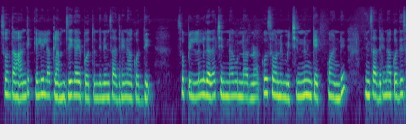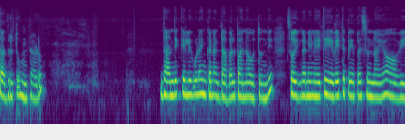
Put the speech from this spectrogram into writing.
సో దానికి వెళ్ళి ఇలా క్లమ్జీగా అయిపోతుంది. నేను సదిరినా కొద్దీ. సో పిల్లలు కదా చిన్నగా ఉన్నారు నాకు. సో నేను మీ చిన్న ఇంకెక్కువ అండి. నేను సదిరిన కొద్దీ సదురుతూ ఉంటాడు. దాని దగ్గరికి కూడా ఇంకా నాకు డబల్ పని అవుతుంది. సో ఇంకా నేనైతే ఏవైతే పేపర్స్ ఉన్నాయో అవి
